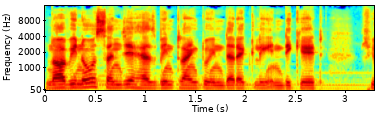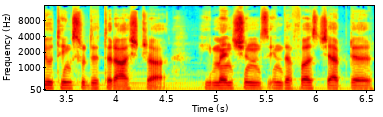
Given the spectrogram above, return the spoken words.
Now we know Sanjay has been trying to indirectly indicate few things to Dhritarashtra. He mentions in the first chapter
